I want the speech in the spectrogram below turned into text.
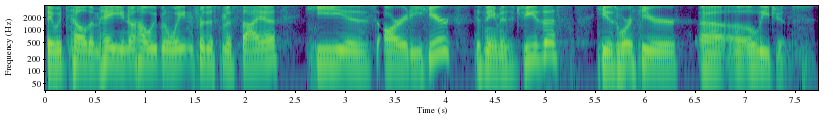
They would tell them, hey, you know how we've been waiting for this Messiah? He is already here. His name is Jesus. He is worth your uh, allegiance.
